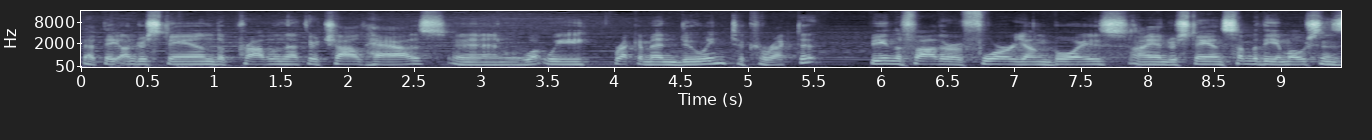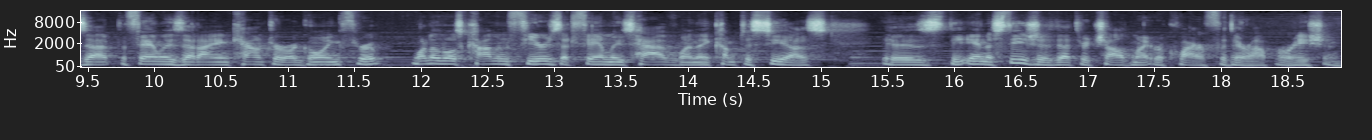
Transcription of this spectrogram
that they understand the problem that their child has and what we recommend doing to correct it. Being the father of four young boys, I understand some of the emotions that the families that I encounter are going through. One of the most common fears that families have when they come to see us is the anesthesia that their child might require for their operation.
